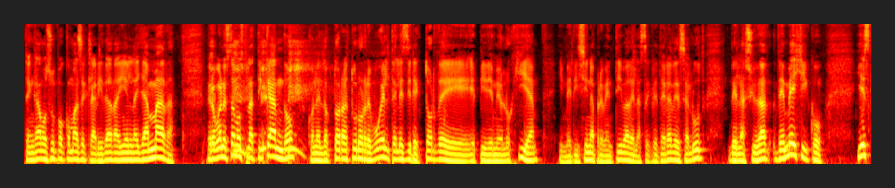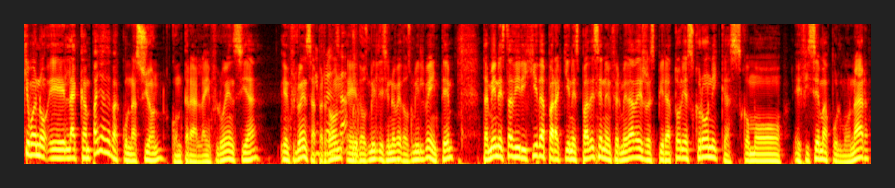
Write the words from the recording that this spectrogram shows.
tengamos un poco más de claridad ahí en la llamada. Pero bueno estamos platicando con el doctor Arturo Revuelta. Él es director de epidemiología y medicina preventiva de la Secretaría de Salud de la Ciudad de México. Y es que bueno eh, la campaña de vacunación contra la influencia influenza, perdón, 2019-2020, eh, también está dirigida para quienes padecen enfermedades respiratorias crónicas como efisema pulmonar,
